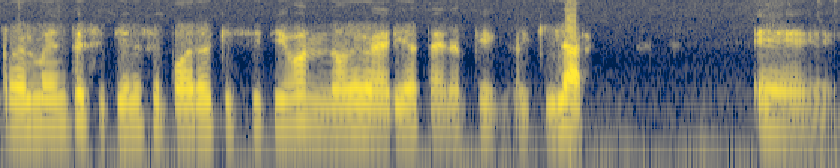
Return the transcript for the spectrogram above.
realmente si tiene ese poder adquisitivo no debería tener que alquilar. Eh,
